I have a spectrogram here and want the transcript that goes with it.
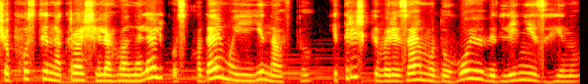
Щоб хустина краще лягла на ляльку, складаємо її навпіл і трішки вирізаємо дугою від лінії згину.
